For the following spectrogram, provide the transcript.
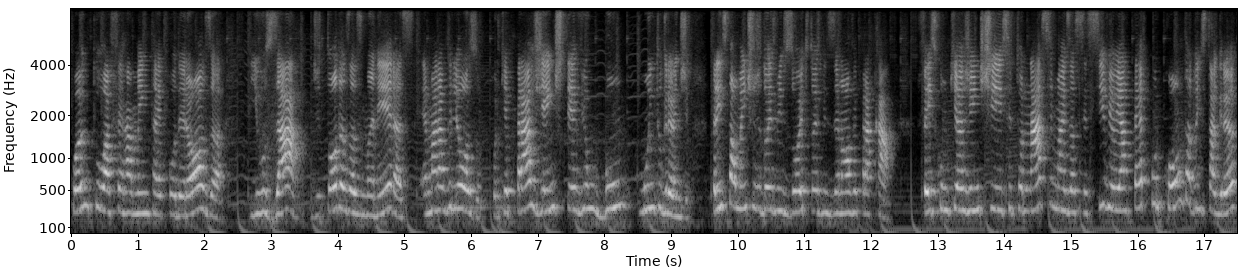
quanto a ferramenta é poderosa, e usar de todas as maneiras é maravilhoso, porque para a gente teve um boom muito grande, principalmente de 2018, 2019 para cá. Fez com que a gente se tornasse mais acessível e até por conta do Instagram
